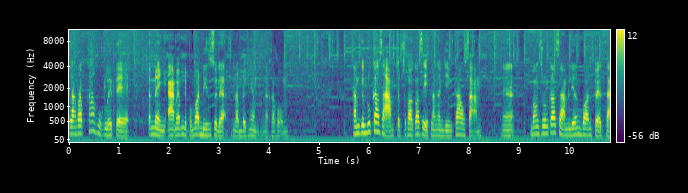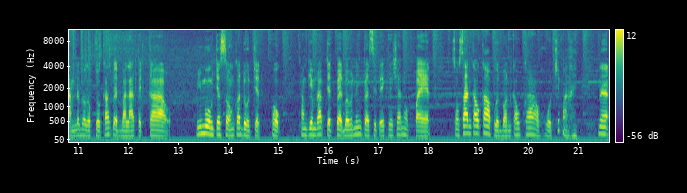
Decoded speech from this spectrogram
กลางรับ 96 เลยแต่ ตำแหน่ง RMF เนี่ยผมว่าดีสุดแล้วสำหรับเบคแฮมนะครับผมทำเกมลุก 93 จบสกอร์ 94 พลังงานยิง 93 นะฮะบองทรูน93 เลี้ยงบอล 83 และบอลกับตัว 91 บาลานซ์89 มีมวง 72 กระโดด 76 ทำเกมรับ 78บอลวินนิ่ง80 เอ็กเ t ชั่น 68สองสั้น 99 เปิดบอล 99 โหดชิบหายนะฮะ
